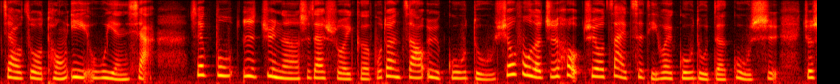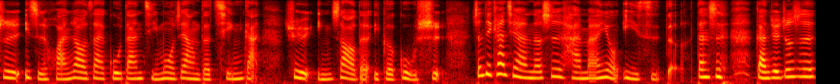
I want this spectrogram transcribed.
叫做《同一屋檐下》。这部日剧呢，是在说一个不断遭遇孤独、修复了之后，却又再次体会孤独的故事，就是一直环绕在孤单、寂寞这样的情感去营造的一个故事。整体看起来呢，是还蛮有意思的，但是 感觉就是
